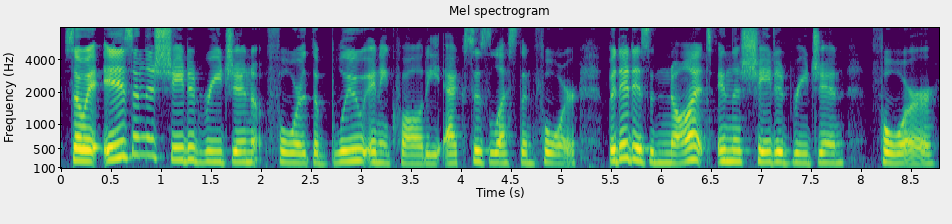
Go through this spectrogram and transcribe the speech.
So it is in the shaded region for the blue inequality, x is less than 4, but it is not in the shaded region for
